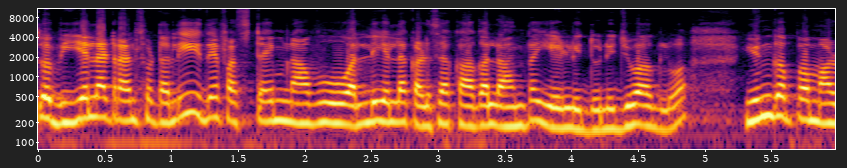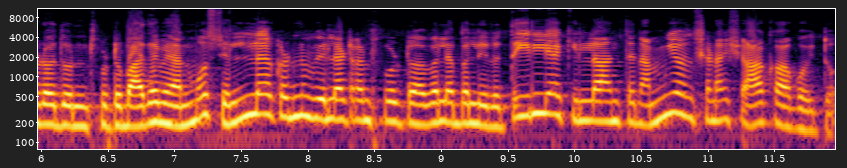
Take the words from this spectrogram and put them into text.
ಸೊ ವಿ ಎಲ್ ಆರ್ ಟ್ರಾನ್ಸ್ಪೋರ್ಟಲ್ಲಿ ಇದೇ ಫಸ್ಟ್ ಟೈಮ್ ನಾವು ಅಲ್ಲಿ ಎಲ್ಲ ಕಳ್ಸೋಕ್ಕಾಗಲ್ಲ ಅಂತ ಹೇಳಿದ್ದು, ನಿಜವಾಗ್ಲೂ. ಹೆಂಗಪ್ಪ ಮಾಡೋದು ಅನ್ಸ್ಬಿಟ್ಟು, ಬಾದಾಮಿ ಆಲ್ಮೋಸ್ಟ್ ಎಲ್ಲ ಕಡೆನೂ ಆರ್ ಟ್ರಾನ್ಸ್ಪೋರ್ಟ್ ಅವೈಲೇಬಲ್ ಇರುತ್ತೆ. ಇಲ್ಲಿ ಯಾಕಿಲ್ಲ ಅಂತ ನಮಗೆ ಒಂದು ಕ್ಷಣ ಶಾಕ್ ಆಗೋಯ್ತು.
